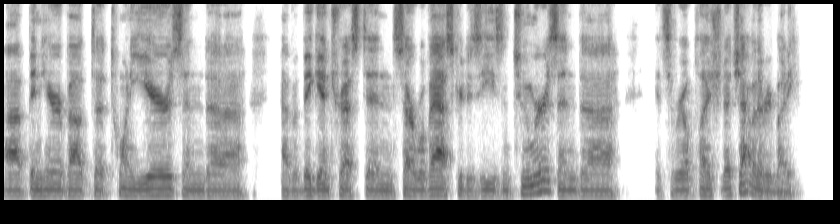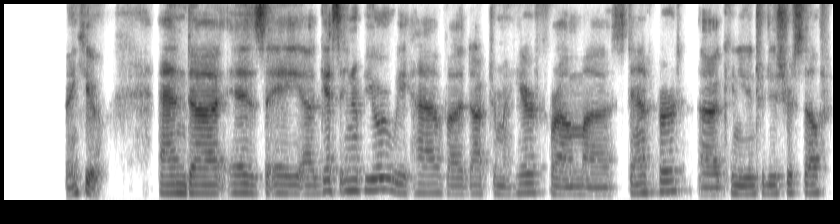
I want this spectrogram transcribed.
I've uh, been here about uh, 20 years and uh, have a big interest in cerebral vascular disease and tumors. And uh, it's a real pleasure to chat with everybody. Thank you. And uh, as a guest interviewer, we have Dr. Maher from Stanford. can you introduce yourself?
